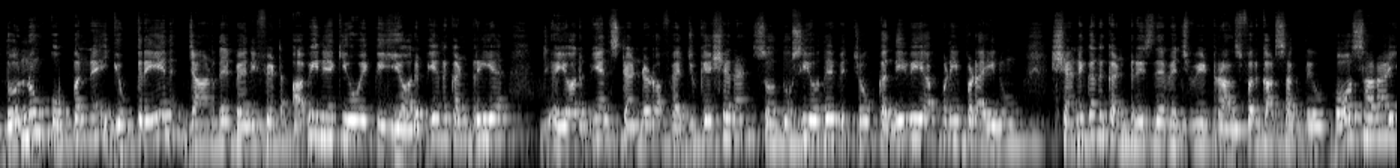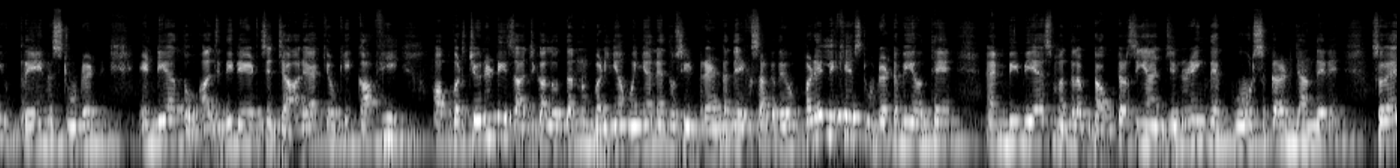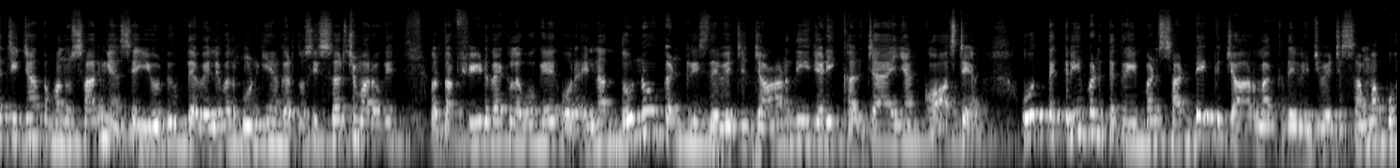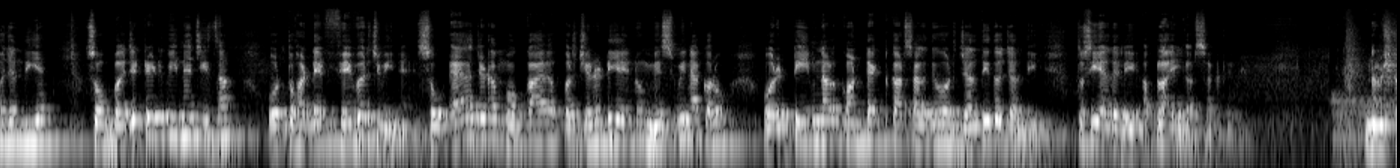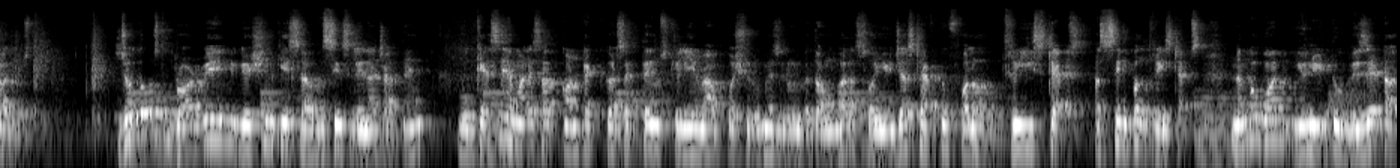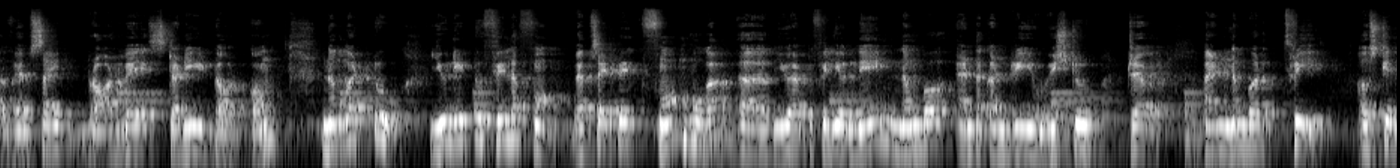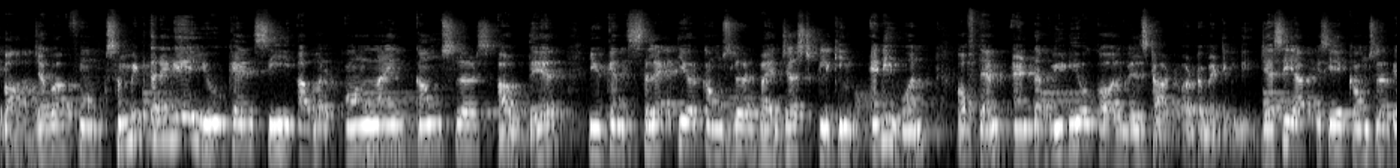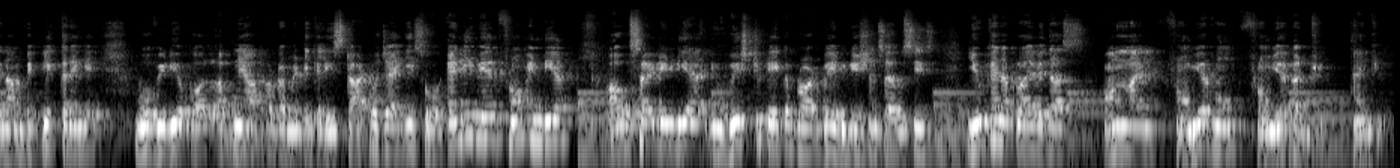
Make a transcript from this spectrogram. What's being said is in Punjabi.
ਦੋਨੋਂ ਓਪਨ ਨੇ, ਯੂਕਰੇਨ ਜਾਣ ਦੇ ਬੈਨੀਫਿਟ ਆ ਵੀ ਨੇ ਕਿ ਉਹ ਇੱਕ ਯੂਰੋਪੀਅਨ ਕੰਟਰੀ ਹੈ ਯੂਰੋਪੀਅਨ ਸਟੈਂਡਰਡ ਆਫ ਐਜੂਕੇਸ਼ਨ ਹੈ। ਸੋ ਤੁਸੀਂ ਉਹਦੇ ਵਿੱਚੋਂ ਕਦੀ ਵੀ ਆਪਣੀ ਪੜ੍ਹਾਈ ਨੂੰ ਸ਼ੈਨਗਨ ਕੰਟਰੀਜ਼ ਦੇ ਵਿੱਚ ਵੀ ਟਰਾਂਸਫਰ ਕਰ ਸਕਦੇ ਹੋ। ਬਹੁਤ ਸਾਰਾ ਯੂਕਰੇਨ ਸਟੂਡੈਂਟ ਇੰਡੀਆ ਤੋਂ ਅੱਜ ਦੀ ਡੇਟ 'ਚ ਜਾ ਰਿਹਾ ਕਿਉਂਕਿ ਕਾਫੀ ਓਪਰਚ्युनिटीज ਅੱਜ ਕੱਲ ਉਧਰ ਨੂੰ ਬਣੀਆਂ ਹੋਈਆਂ ਨੇ। ਤੁਸੀਂ ਟ੍ਰੈਂਡ ਦੇਖ ਸਕਦੇ ਹੋ। ਪੜ੍ਹੇ ਲਿਖੇ ਸਟੂਡੈਂਟ ਵੀ ਉੱਥੇ ਐੱਮ ਬੀ ਬੀ ਐਮਬੀਬੀਐਸ ਮਤਲਬ ਡਾਕਟਰਸ ਜਾਂ ਇੰਜੀਨੀਅਰਿੰਗ ਦੇ ਕੋਰਸ ਕਰਨ ਜਾਂਦੇ ਨੇ। ਸੋ ਇਹ ਚੀਜ਼ਾਂ ਤੁਹਾਨੂੰ ਸਾਰੀਆਂ ਐਸੇ YouTube ਤੇ ਅਵੇਲੇਬਲ ਹੋਣਗੀਆਂ। ਅਗਰ ਤੁਸੀਂ ਸਰਚ ਮਾਰੋਗੇ ਔਰ ਤਾਂ ਫੀਡਬੈਕ ਲਵੋਗੇ ਔਰ ਇਹਨਾਂ ਦੋਨੋਂ ਕੰਟਰੀਜ਼ ਦੇ ਵਿੱਚ ਜਾਣ ਦੀ ਜਿਹੜੀ ਖਰਚਾ ਹੈ ਜਾਂ ਕਾਸਟ ਆ, ਉਹ ਤਕਰੀਬਨ ਤਕਰੀਬਨ 4.5 ਲੱਖ ਦੇ ਵਿੱਚ ਵਿੱਚ ਸਮਾਂ ਪਹੁੰਚ ਜਾਂਦੀ ਹੈ। ਸੋ ਬਜਟਡ ਵੀ ਨੇ ਚੀਜ਼ਾਂ ਔਰ ਤੁਹਾਡੇ ਫੇਵਰ ਚ ਵੀ ਨੇ। ਸੋ ਇਹ ਜਿਹੜਾ ਮੌਕਾ ਹੈ ਓਪਰਚ्युनिटी ਹੈ, ਇਹਨੂੰ ਮਿਸ ਵੀ ਨਾ ਕਰੋ ਔਰ ਟੀਮ ਨਾਲ ਕੰਟੈਕਟ ਕਰ ਸਕਦੇ ਹੋ ਔਰ ਜਲਦੀ ਤੋਂ ਜਲਦੀ ਤੁਸੀਂ ਇਹਦੇ ਲਈ ਅਪਲਾਈ ਕਰ ਸਕਦੇ ਹੋ। ਨਮਸਕਾਰ ਦੋਸਤੋ। जो दोस्त ब्रॉडवे इमिग्रेशन की सर्विसेज़ लेना चाहते हैं, वो कैसे हमारे साथ कांटेक्ट कर सकते हैं, उसके लिए मैं आपको शुरू में ज़रूर बताऊँगा। So you just have to follow three steps a simple three steps number one you need to visit our website broadwaystudy.com number two you need to fill a form website पे एक फॉर्म होगा you have to fill your name number and the country you wish to travel and number three उसके बाद जब आप फॉर्म सबमिट करेंगे you can see our online counsellors out there you can select your counsellor by just clicking any one of them and the video call will start automatically जैसे ही आप किसी एक काउंसलर के नाम पे क्लिक करेंगे, वो वीडियो कॉल अपने आप ऑटोमेटिकली स्टार्ट हो जाएगी. So anywhere from India outside India you wish to take a Broadway immigration services you can apply with us online from your home from your country thank you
